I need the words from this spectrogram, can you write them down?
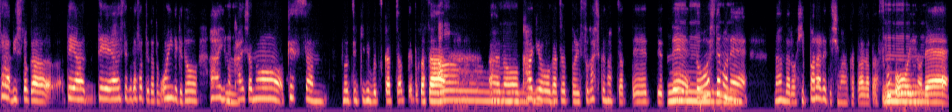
サービスとか提案、提案してくださってる方も多いんだけど、ああ、今うん会社の決算の時期にぶつかっちゃってとかー、さ、ああの家業がちょっと忙しくなっちゃってって言って、うんどうしてもね、なんだろう、引っ張られてしまう方々、すごく多いので、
